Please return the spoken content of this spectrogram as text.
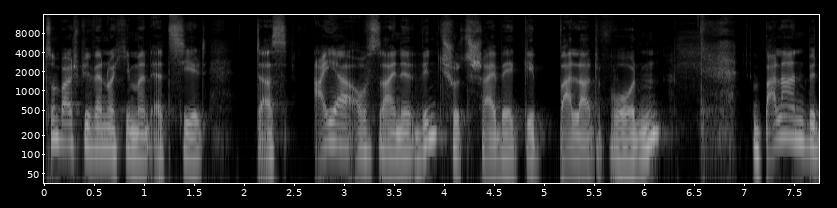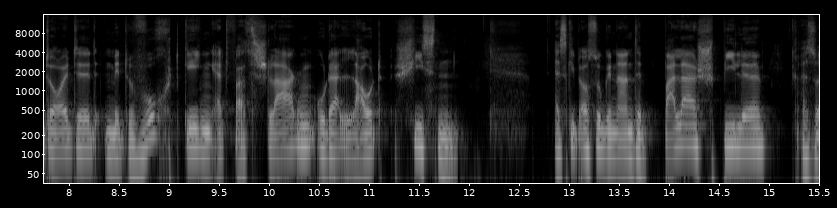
Zum Beispiel, wenn euch jemand erzählt, dass Eier auf seine Windschutzscheibe geballert wurden. Ballern bedeutet mit Wucht gegen etwas schlagen oder laut schießen. Es gibt auch sogenannte Ballerspiele, also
